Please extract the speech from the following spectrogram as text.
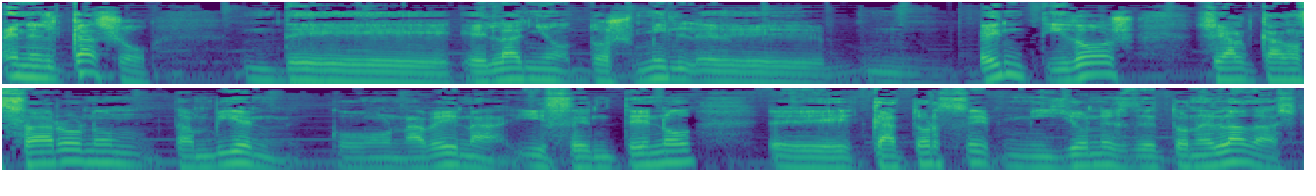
En el caso del el año 2022 se alcanzaron también con avena y centeno 14 eh, millones de toneladas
